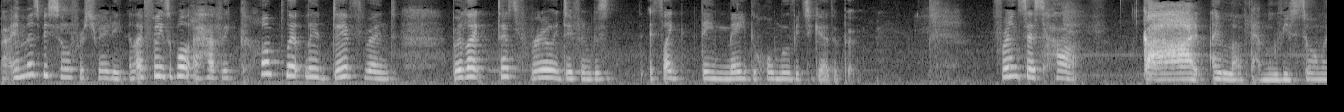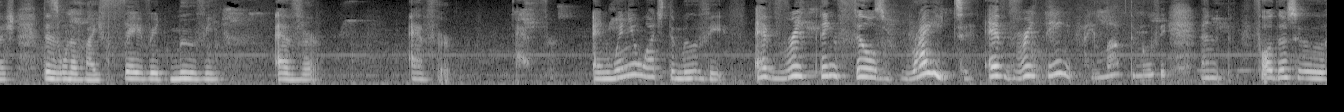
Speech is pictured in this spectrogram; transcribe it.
but it must be so frustrating. And like, for example, I have a completely different but like that's really different because it's like they made the whole movie together. But Frances Ha, God, I love that movie so much. This is one of my favorite movie ever, ever, ever. And when you watch the movie, everything feels right. Everything. I love the movie. And for those who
